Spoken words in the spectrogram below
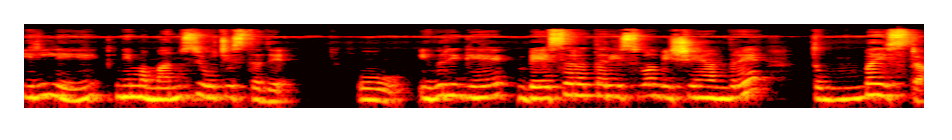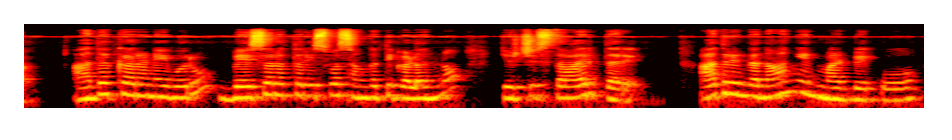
ಇಲ್ಲಿ ನಿಮ್ಮ ಮನಸ್ಸು ಯೋಚಿಸ್ತದೆ. ಓ, ಇವರಿಗೆ ಬೇಸರ ತರಿಸುವ ವಿಷಯ ಅಂದ್ರೆ ತುಂಬಾ ಇಷ್ಟ. ಆದ ಕಾರಣ ಇವರು ಬೇಸರ ತರಿಸುವ ಸಂಗತಿಗಳನ್ನು ಯೋಚಿಸ್ತಾ ಇರ್ತಾರೆ. ಆದ್ರಿಂದ ನಾನ್ ಏನ್ ಮಾಡ್ಬೇಕು?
